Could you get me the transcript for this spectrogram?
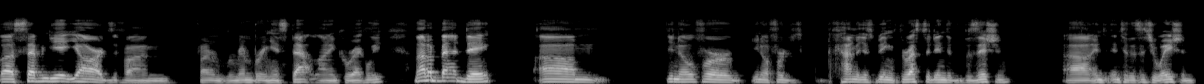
uh, 78 yards, if I'm if I'm remembering his stat line correctly. Not a bad day. Um, you know, for you know, for kind of just being thrusted into the position, uh, in, into the situation.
